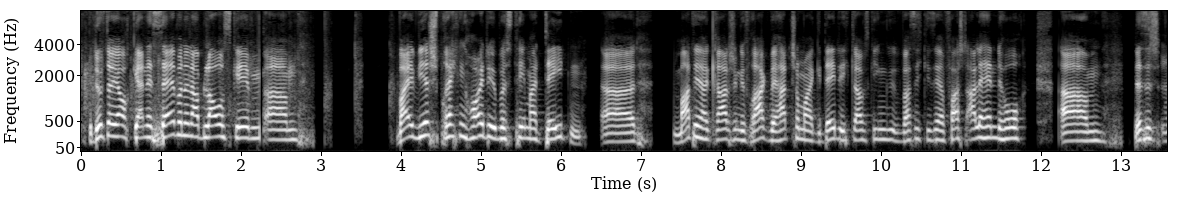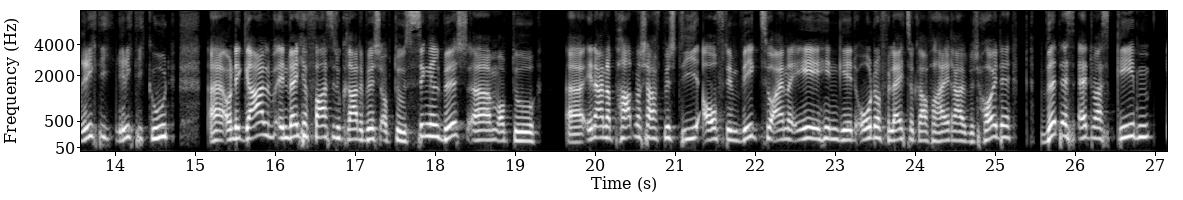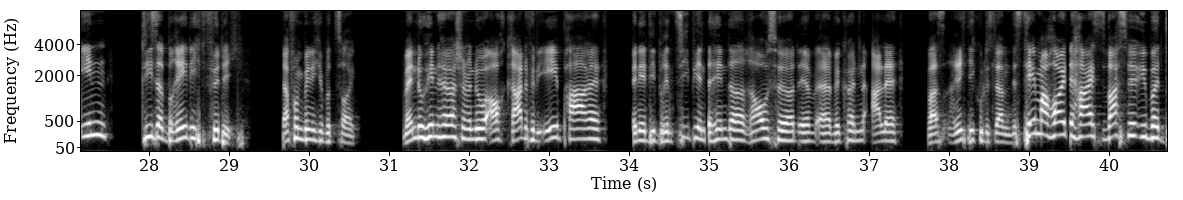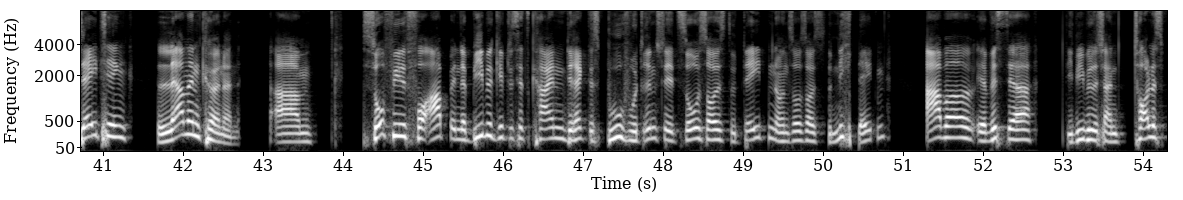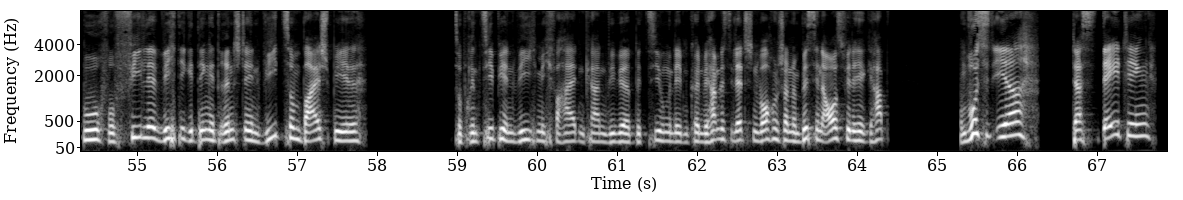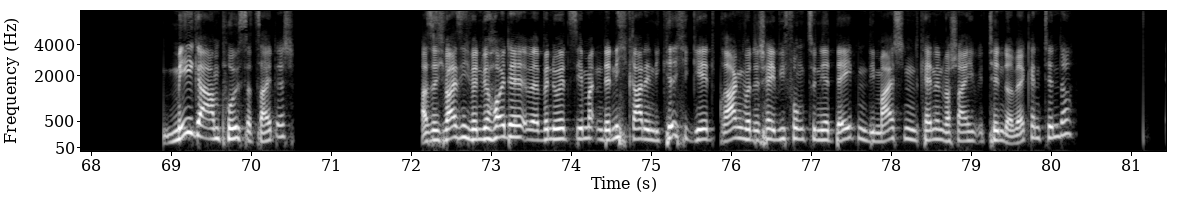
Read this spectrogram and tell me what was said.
Ihr dürft euch auch gerne selber einen Applaus geben, ähm, weil wir sprechen heute über das Thema Daten. Äh, Martin hat gerade schon gefragt, wer hat schon mal gedatet? Ich glaube, es ging, was ich gesehen habe, fast alle Hände hoch. Ähm, das ist richtig, richtig gut. Äh, und egal, in welcher Phase du gerade bist, ob du Single bist, ähm, ob du äh, in einer Partnerschaft bist, die auf dem Weg zu einer Ehe hingeht oder vielleicht sogar verheiratet bist, heute wird es etwas geben in dieser Predigt für dich. Davon bin ich überzeugt. Wenn du hinhörst und wenn du auch gerade für die Ehepaare wenn ihr die Prinzipien dahinter raushört, äh, wir können alle was richtig Gutes lernen. Das Thema heute heißt, was wir über Dating lernen können. Ähm, so viel vorab. In der Bibel gibt es jetzt kein direktes Buch, wo drin steht, so sollst du daten und so sollst du nicht daten. Aber ihr wisst ja, die Bibel ist ein tolles Buch, wo viele wichtige Dinge drinstehen, wie zum Beispiel so Prinzipien, wie ich mich verhalten kann, wie wir Beziehungen leben können. Wir haben das die letzten Wochen schon ein bisschen ausführlicher gehabt. Und wusstet ihr, dass Dating mega am Puls der Zeit ist? Also ich weiß nicht, wenn wir heute, wenn du jetzt jemanden, der nicht gerade in die Kirche geht, fragen würdest, hey, wie funktioniert Daten? Die meisten kennen wahrscheinlich Tinder. Wer kennt Tinder?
